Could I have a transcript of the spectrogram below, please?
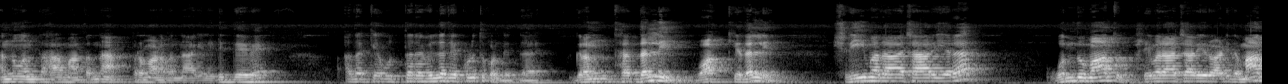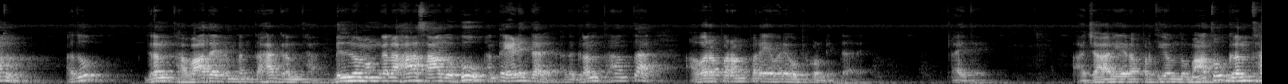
ಅನ್ನುವಂತಹ ಮಾತನ್ನು ಪ್ರಮಾಣವನ್ನಾಗಿ ನೀಡಿದ್ದೇವೆ. ಅದಕ್ಕೆ ಉತ್ತರವಿಲ್ಲದೆ ಕುಳಿತುಕೊಂಡಿದ್ದಾರೆ. ಗ್ರಂಥದಲ್ಲಿ, ವಾಕ್ಯದಲ್ಲಿ ಶ್ರೀಮದಾಚಾರ್ಯರ ಒಂದು ಮಾತು, ಶ್ರೀಮದಾಚಾರ್ಯರು ಆಡಿದ ಮಾತು, ಅದು ಗ್ರಂಥ ವಾದವೆಂಬಂತಹ ಗ್ರಂಥ. ಬಿಲ್ವಮಂಗಲ ಸಾಧು ಹೂ ಅಂತ ಹೇಳಿದ್ದಾರೆ. ಅದು ಗ್ರಂಥ ಅಂತ ಅವರ ಪರಂಪರೆಯವರೇ ಒಪ್ಪಿಕೊಂಡಿದ್ದಾರೆ. ಆಯಿತೆ? ಆಚಾರ್ಯರ ಪ್ರತಿಯೊಂದು ಮಾತು ಗ್ರಂಥ.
